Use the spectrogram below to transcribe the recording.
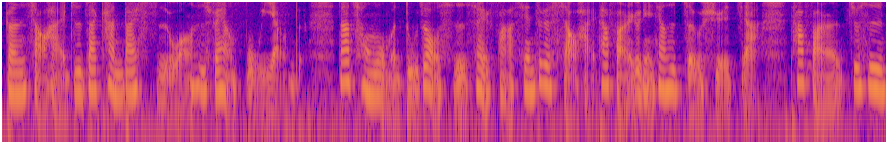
跟小孩就是在看待死亡是非常不一样的。那从我们读这首诗，可以发现这个小孩他反而有点像是哲学家，他反而就是。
